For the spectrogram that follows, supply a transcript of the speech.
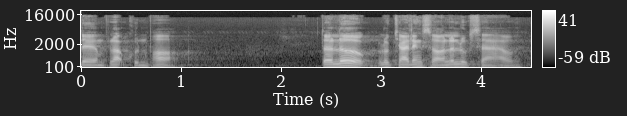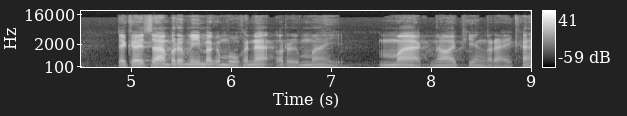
เดิมเพราะคุณพ่อ ตัวลูกลูกชายทั้งสองและลูกสาว ได้เคยสร้างบารมีมากับหมู่คณะหรือไม่มากน้อยเพียงไรคะ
